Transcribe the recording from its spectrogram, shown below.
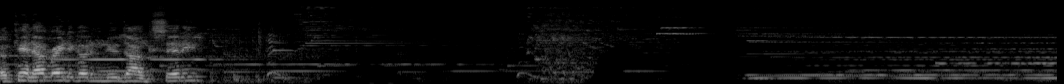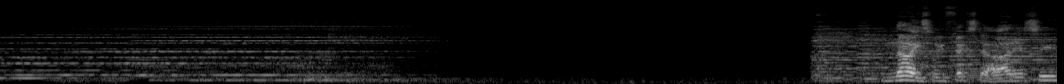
Okay, now I'm ready to go to New Donk City. Nice, we fixed the Odyssey.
